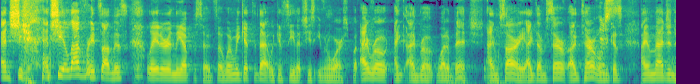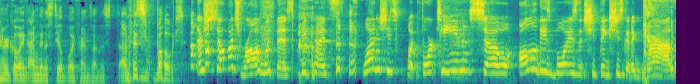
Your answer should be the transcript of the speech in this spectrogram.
And she and she elaborates on this later in the episode. So when we get to that, we can see that she's even worse. But I wrote, I, I wrote, what a bitch. I'm sorry. I, I'm, ser- I'm terrible There's- because I imagine her going, I'm going to steal boyfriends on this on this boat. There's so much wrong with this because one, she's what 14, so all of these boys that she thinks she's gonna grab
